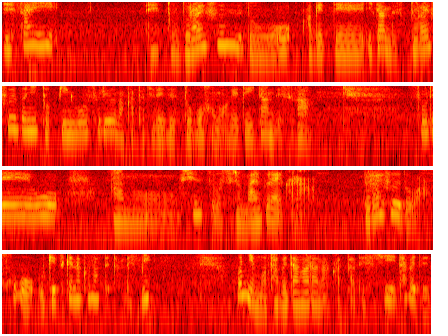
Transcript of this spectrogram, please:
実際えーと、ドライフードをあげていたんです。ドライフードにトッピングをするような形でずっとご飯をあげていたんですがそれをあの手術をする前ぐらいからドライフードはほぼ受け付けなくなってたんですね。本人も食べたがらなかったですし食べて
